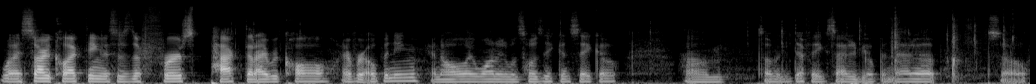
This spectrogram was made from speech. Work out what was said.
when I started collecting, this is the first pack that I recall ever opening, and all I wanted was Jose Canseco. Um, so I'm definitely excited to be opening that up. So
